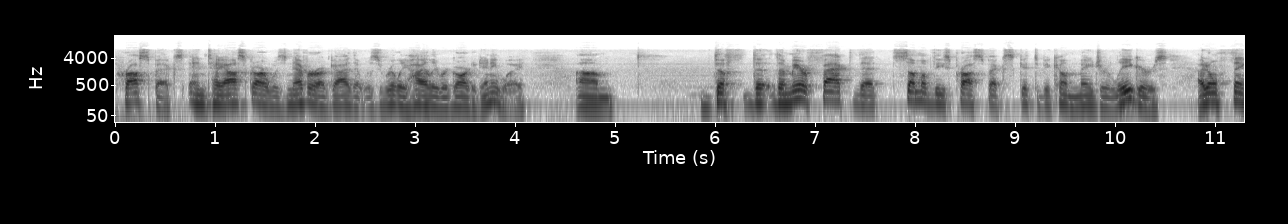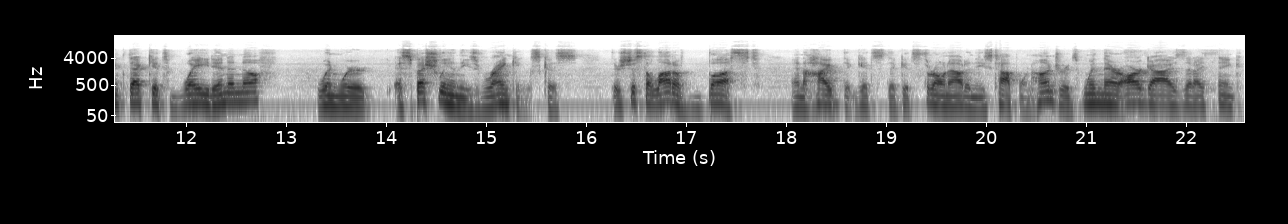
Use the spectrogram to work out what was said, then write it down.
prospects, and Teoscar was never a guy that was really highly regarded anyway. Um, the, the the mere fact that some of these prospects get to become major leaguers, I don't think that gets weighed in enough when we're especially in these rankings because there's just a lot of bust and hype that gets that gets thrown out in these top 100s when there are guys that I think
